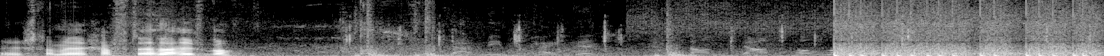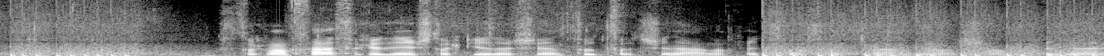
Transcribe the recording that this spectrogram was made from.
én is lemegyek Afterlife-ba. Aztok már felszek egy instakíres ilyen tucat csinálok, mit szólsz hozzá gyorsan, figyelj.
